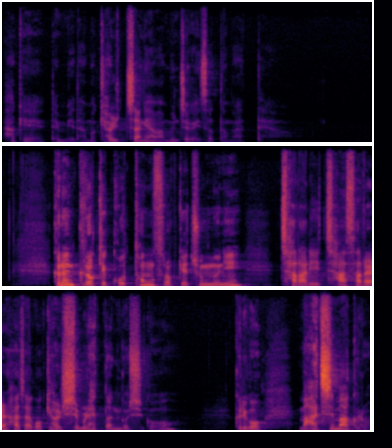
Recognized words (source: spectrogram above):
하게 됩니다. 뭐 결장에 아마 문제가 있었던 것 같아요. 그는 그렇게 고통스럽게 죽느니 차라리 자살을 하자고 결심을 했던 것이고 그리고 마지막으로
